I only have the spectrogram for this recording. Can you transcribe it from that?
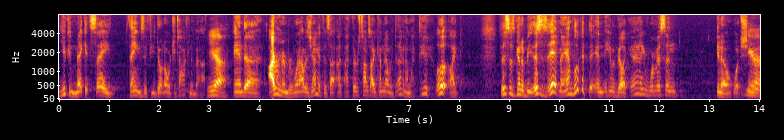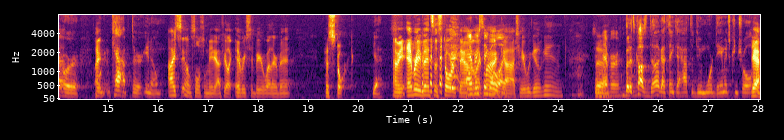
You can make it say things if you don't know what you're talking about. Yeah. And uh, I remember when I was young at this, I, I, there was times I'd come down with Doug, and I'm like, dude, look, like, this is gonna be, this is it, man. Look at the, and he would be like, hey, we're missing, you know, what shear, Yeah. or I- capped or you know. I see on social media. I feel like every severe weather event, historic. Yeah. I mean, every event's historic now. I'm Every like, single my one. gosh, here we go again. So, Never. But it's caused Doug, I think, to have to do more damage control. Yeah.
